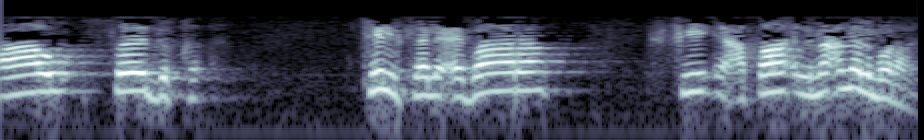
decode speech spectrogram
أو صدق تلك العبارة في إعطاء المعنى المراد.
